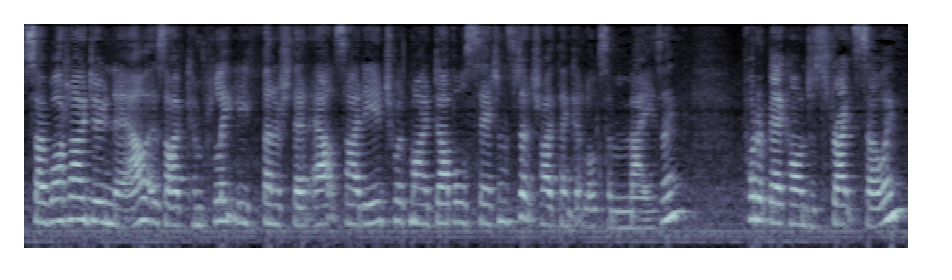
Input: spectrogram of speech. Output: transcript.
So what I do now is I've completely finished that outside edge with my double satin stitch. I think it looks amazing. Put it back onto straight sewing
